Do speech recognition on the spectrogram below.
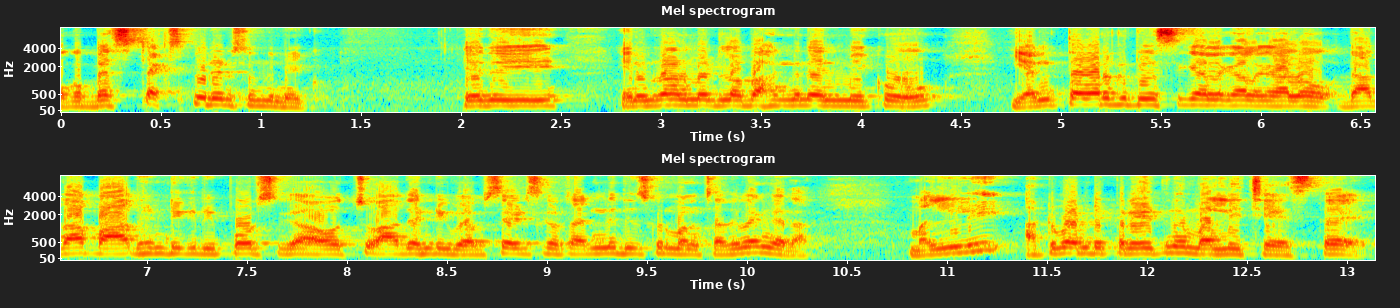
ఒక బెస్ట్ ఎక్స్పీరియన్స్ ఉంది మీకు. ఇది ఎన్విరాన్మెంట్లో భాగంగా నేను మీకు ఎంతవరకు తీసుకెళ్ళగలగాలో దాదాపు ఆథెంటిక్ రిపోర్ట్స్ కావచ్చు ఆథెంటిక్ వెబ్సైట్స్ కావచ్చు అన్నీ తీసుకుని మనం చదివాం కదా. మళ్ళీ అటువంటి ప్రయత్నం మళ్ళీ చేస్తే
